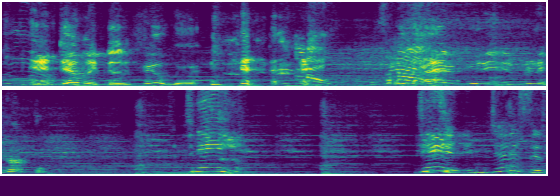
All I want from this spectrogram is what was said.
And it Mm. definitely doesn't feel good. Right. Right. Sometimes it really, it's really hurtful. D. In, D. in Genesis,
